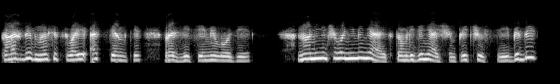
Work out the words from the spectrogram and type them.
Каждый вносит свои оттенки в развитие мелодии — но они ничего не меняют в том леденящем предчувствии беды,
